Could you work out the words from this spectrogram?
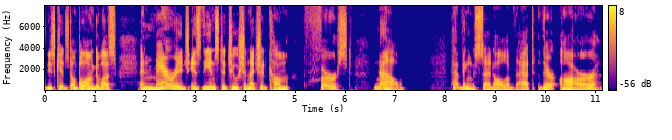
these kids don't belong to us. And marriage is the institution that should come first. Now, having said all of that, there are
